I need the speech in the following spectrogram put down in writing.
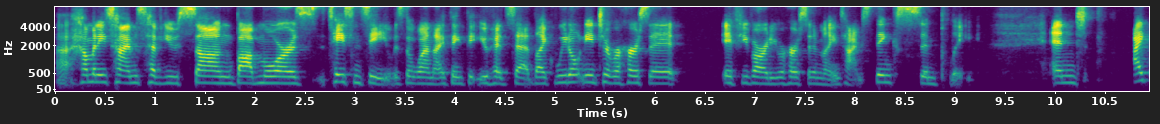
uh, how many times have you sung Bob Moore's Taste and See was the one I think that you had said. Like, we don't need to rehearse it if you've already rehearsed it a million times. Think simply. And I,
